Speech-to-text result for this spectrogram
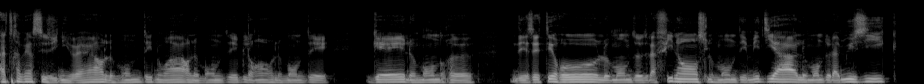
à travers ces univers, le monde des Noirs, le monde des Blancs, le monde des gays, le monde euh, des hétéros, le monde de la finance, le monde des médias, le monde de la musique.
